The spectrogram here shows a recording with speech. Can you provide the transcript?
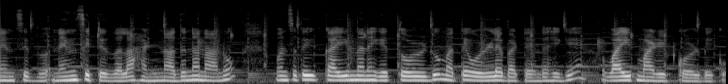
ನೆನೆಸಿದ್ವ ನೆನೆಸಿಟ್ಟಿದ್ವಲ್ಲ ಹಣ್ಣು, ಅದನ್ನು ನಾನು ಒಂದು ಸತಿ ಕೈಯಿಂದನೇ ಹೀಗೆ ತೊಳೆದು ಮತ್ತು ಒಳ್ಳೆ ಬಟ್ಟೆಯಿಂದ ಹೀಗೆ ವೈಪ್ ಮಾಡಿ ಇಟ್ಕೊಳ್ಬೇಕು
